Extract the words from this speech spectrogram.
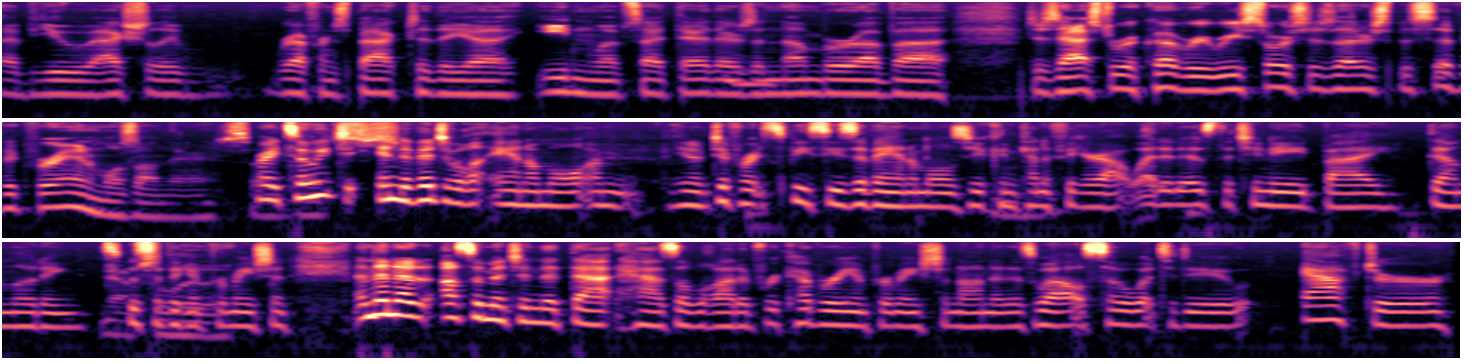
have you actually referenced back to the uh, Eden website? There, there's Mm-hmm. a number of uh, disaster recovery resources that are specific for animals on there. So right. So each individual animal, um, you know, different species of animals, you can kind of figure out what it is that you need by downloading specific Absolutely. information. And then I also mentioned that that has a lot of recovery information on it as well. So what to do after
